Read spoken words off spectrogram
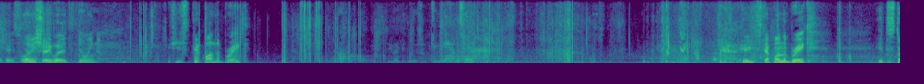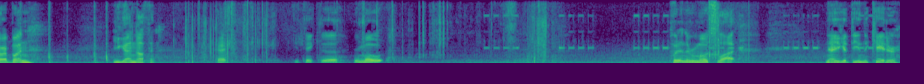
Okay, so let me show you what it's doing. If you step on the brake, see if I can do this with two hands here. Okay, you step on the brake, hit the start button, you got nothing. Okay. You take the remote, put it in the remote slot. Now you get the indicator,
